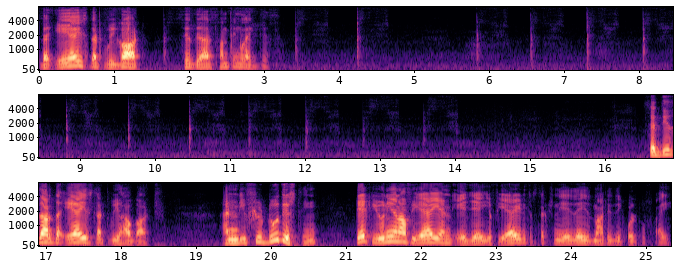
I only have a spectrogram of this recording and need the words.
the AIs that we got say they are something like this. So, these are the AIs that we have got and if you do this thing take union of AI and AJ if AI intersection AJ is not is equal to phi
